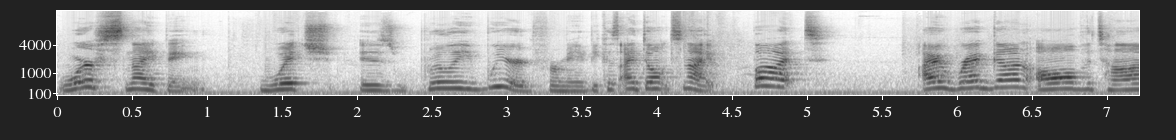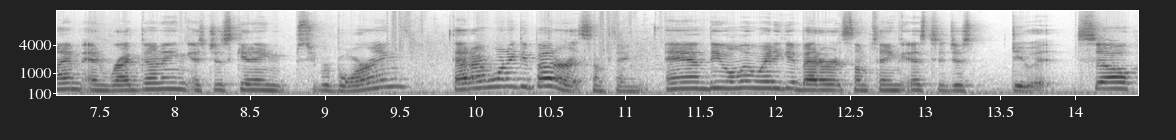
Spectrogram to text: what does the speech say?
we're sniping, which is really weird for me because I don't snipe. But I red gun all the time, and red gunning is just getting super boring. That I want to get better at something, and the only way to get better at something is to just do it. So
